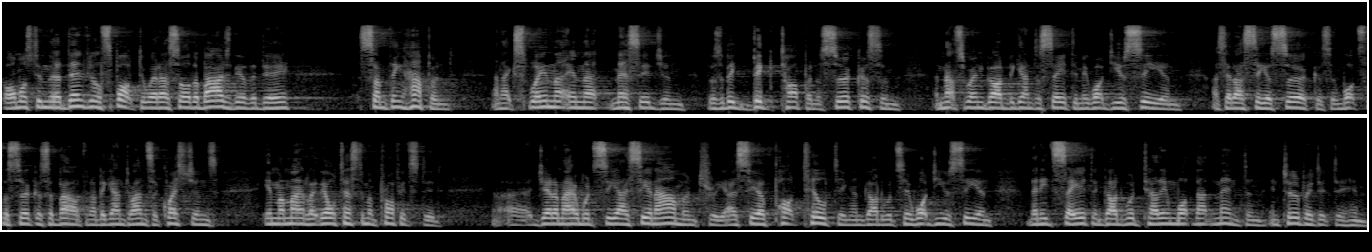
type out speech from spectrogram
almost in the identical spot to where I saw the barge the other day, something happened. And I explained that in that message. And there was a big, big top and a circus. And, and that's when God began to say to me, What do you see? And I said, I see a circus. And what's the circus about? And I began to answer questions in my mind like the Old Testament prophets did. Uh, Jeremiah would see, I see an almond tree, I see a pot tilting, and God would say, What do you see? And then he'd say it, and God would tell him what that meant and interpret it to him.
